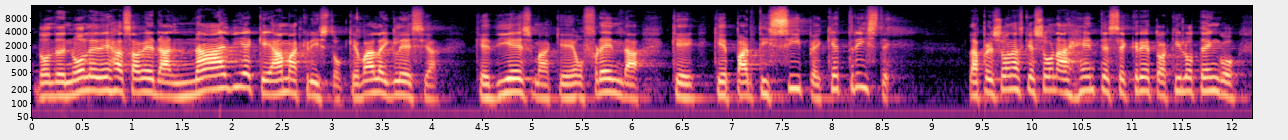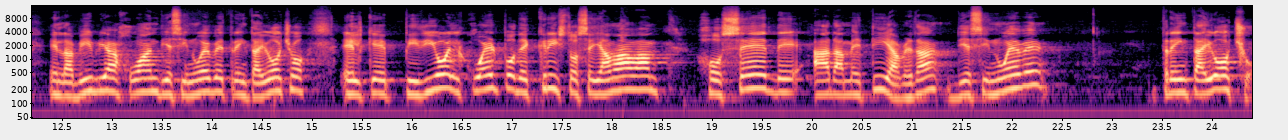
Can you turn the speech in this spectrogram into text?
Donde no le deja saber a nadie que ama a Cristo, que va a la iglesia, que diezma, que ofrenda, que, que participe. Qué triste. Las personas que son agentes secretos, aquí lo tengo en la Biblia, Juan 19, 38, el que pidió el cuerpo de Cristo se llamaba José de Arametía, ¿verdad? 19, 38.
